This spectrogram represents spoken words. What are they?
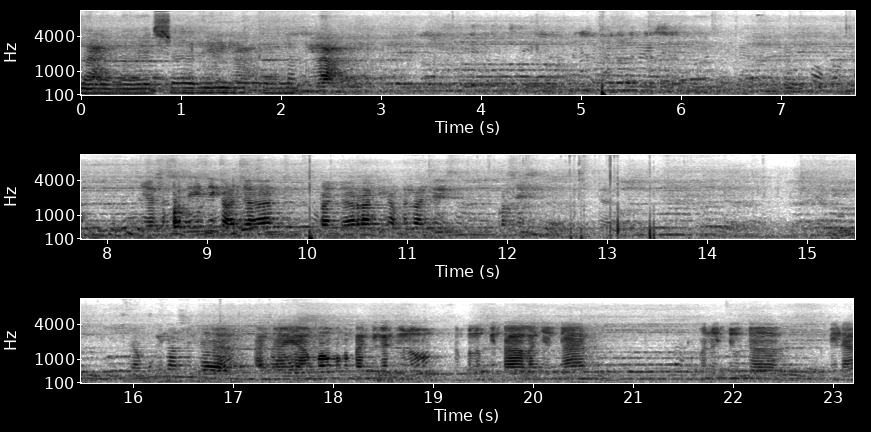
لا شريك لك. Ya seperti ini keadaan Bandara Ki Abdul Aziz persis. Ya. Yang mungkin masih sudah ada yang mau mengembangkan dulu sebelum kita lanjutkan menuju ke Mina.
